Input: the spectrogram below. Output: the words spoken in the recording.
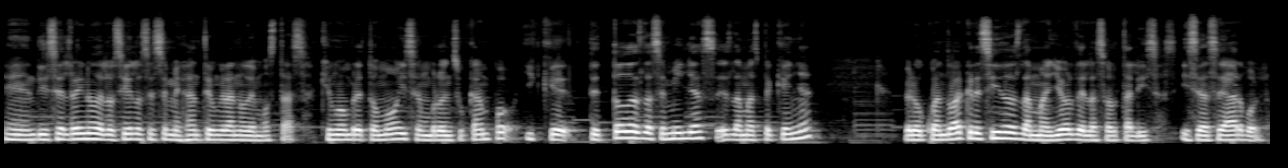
32, dice, el reino de los cielos es semejante a un grano de mostaza, que un hombre tomó y sembró en su campo, y que de todas las semillas es la más pequeña, pero cuando ha crecido es la mayor de las hortalizas y se hace árbol,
